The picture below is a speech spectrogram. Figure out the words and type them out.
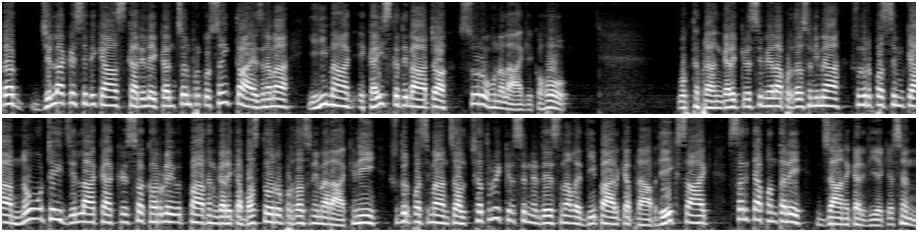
र जिल्ला कृषि विकास कार्यालय कञ्चनपुरको संयुक्त आयोजनामा यही माघ एक्काइस गतिबाट शुरू हुन लागेको हो। उक्त प्राङ्गारिक कृषि मेला प्रदर्शनीमा सुदूरपश्चिमका नौवटै जिल्लाका कृषकहरूले उत्पादन गरेका वस्तुहरू प्रदर्शनीमा राखिने सुदूरपश्चिमाञ्चल क्षेत्रीय कृषि निर्देशनालय दिपालका प्राविधिक सहायक सरिता पन्तले जानकारी दिएका छन्।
